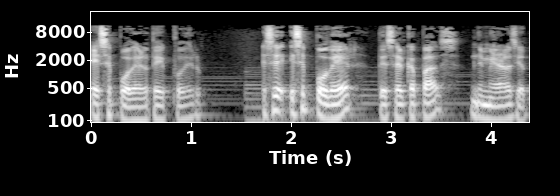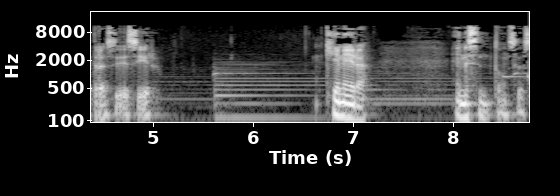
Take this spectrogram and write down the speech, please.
ese poder de poder, ese, ese poder de ser capaz de mirar hacia atrás y decir, ¿quién era en ese entonces?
